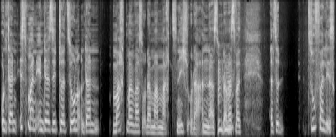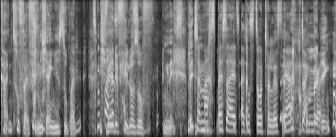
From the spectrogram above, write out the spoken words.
und dann ist man in der Situation und dann macht man was oder man macht es nicht oder anders mhm. oder was weiß. Also Zufall ist kein Zufall, finde ich eigentlich super. ich werde Philosoph im nächsten Bitte mach's besser als Aristoteles, ja? Danke. Unbedingt.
